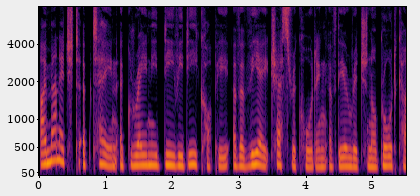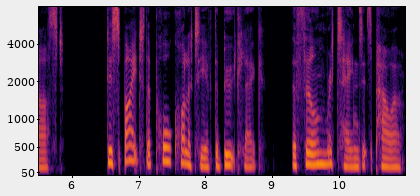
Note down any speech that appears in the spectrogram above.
I managed to obtain a grainy DVD copy of a VHS recording of the original broadcast. Despite the poor quality of the bootleg, the film retains its power.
